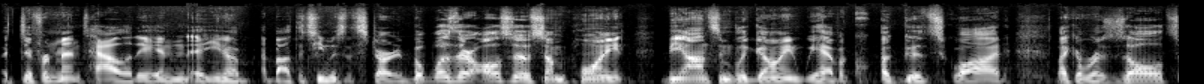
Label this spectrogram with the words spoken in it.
a different mentality and uh, you know about the team as it started. But was there also some point beyond simply going, we have a, a good squad, like a result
